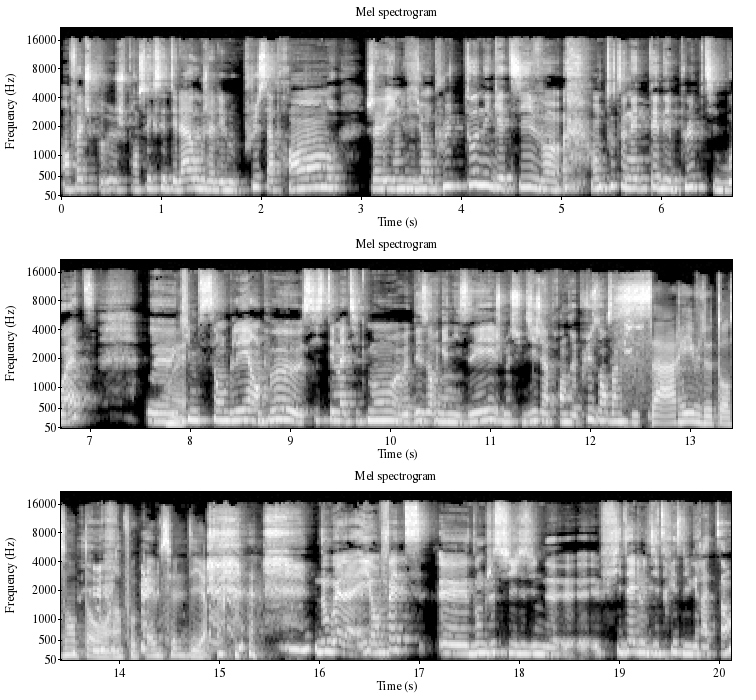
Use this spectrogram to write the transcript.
en fait, je, pensais que c'était là où j'allais le plus apprendre. J'avais une vision plutôt négative, en toute honnêteté, des plus petites boîtes, euh, qui me semblaient un peu euh, systématiquement euh, désorganisées. Je me suis dit, j'apprendrai plus dans un Ça arrive de temps en temps, hein, faut quand même se le dire. donc voilà. Et en fait, donc je suis une fidèle auditrice du gratin.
